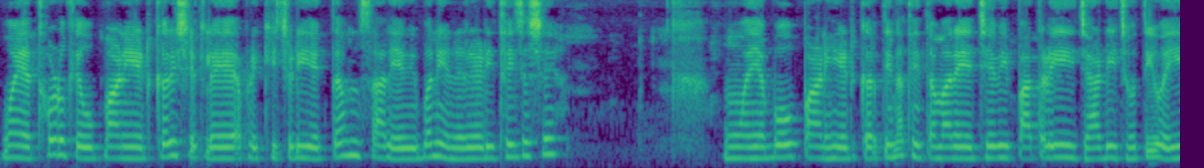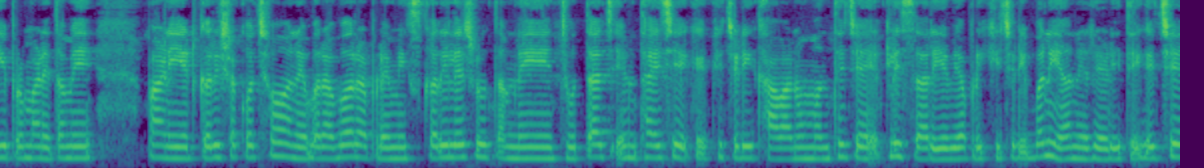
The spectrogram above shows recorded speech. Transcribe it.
હું અહીંયા થોડુંક એવું પાણી એડ કરીશ એટલે આપણી ખીચડી એકદમ સારી એવી બની અને રેડી થઈ જશે. હું અહીંયા બહુ પાણી એડ કરતી નથી. તમારે જેવી પાતળી જાડી જોતી હોય એ પ્રમાણે તમે પાણી એડ કરી શકો છો અને બરાબર આપણે મિક્સ કરી લેશું. તમને જોતાં જ એમ થાય છે કે ખીચડી ખાવાનું મન થઈ જાય. એટલી સારી એવી આપણી ખીચડી બની અને રેડી થઈ ગઈ છે.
